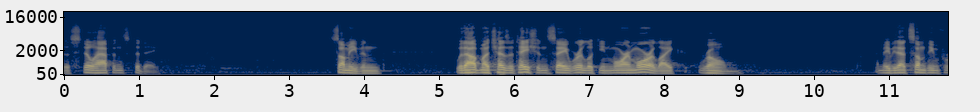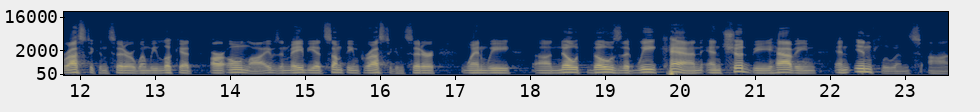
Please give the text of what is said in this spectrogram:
this still happens today. Some even, without much hesitation, say we're looking more and more like Rome. And maybe that's something for us to consider when we look at our own lives, and maybe it's something for us to consider when we uh, note those that we can and should be having an influence on.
